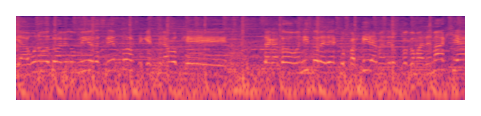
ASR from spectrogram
y algunos otros amigos míos de hace tiempo, así que esperamos que saca todo bonito, la idea es compartir, aprender un poco más de magia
